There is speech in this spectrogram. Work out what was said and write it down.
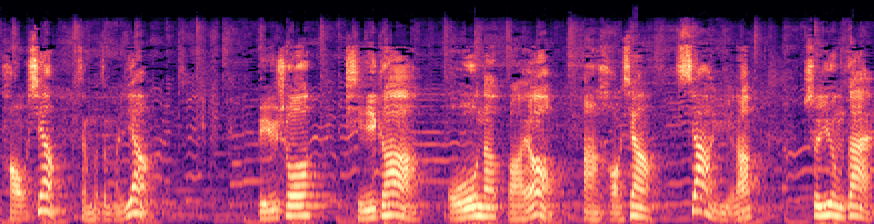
好像怎么怎么样。比如说皮가오나봐 요， 啊，好像下雨了，是用在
